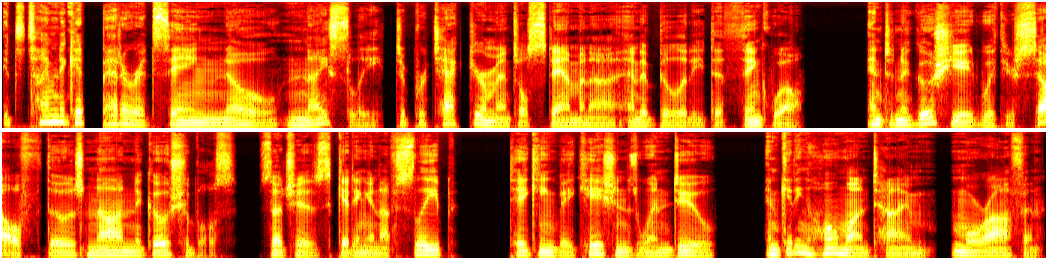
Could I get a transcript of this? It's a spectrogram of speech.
It's time to get better at saying no nicely to protect your mental stamina and ability to think well, and to negotiate with yourself those non negotiables, such as getting enough sleep, taking vacations when due, and getting home on time more often.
